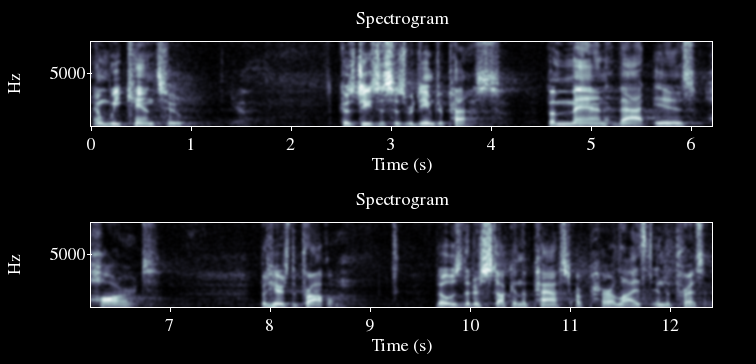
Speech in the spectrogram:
and we can too. Because Jesus has redeemed your past. But man, that is hard. But here's the problem those that are stuck in the past are paralyzed in the present.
